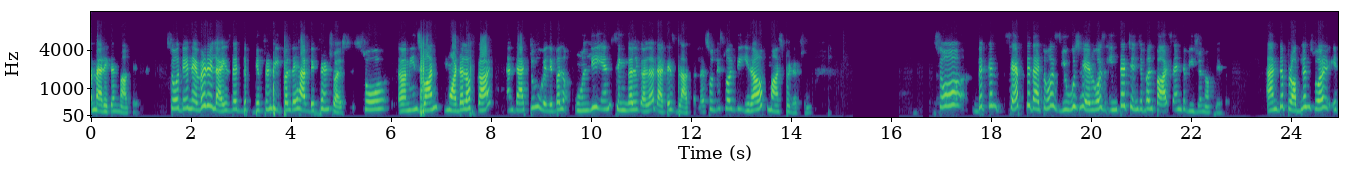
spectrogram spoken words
American market. So they never realize that the different people, they have different choices. So uh, means one model of car and that too available only in single color that is black color. So this was the era of mass production. So the concept that was used here was interchangeable parts and division of labor. And the problems were it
